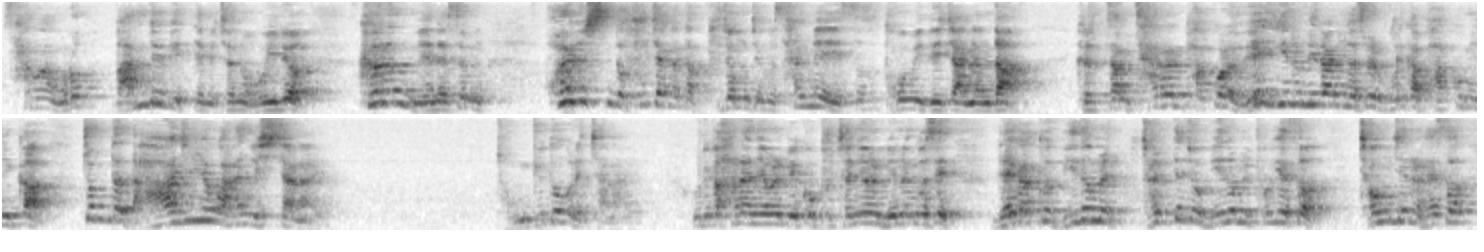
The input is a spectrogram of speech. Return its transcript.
상황으로 만들기 때문에 저는 오히려 그런 면에서는 훨씬 더 후자가 다 부정적인 삶에 있어서 도움이 되지 않는다. 그렇다면 차라리 바꿔라. 왜 이름이라는 것을 우리가 바꿉니까? 좀 더 나아지려고 하는 것이잖아요. 종교도 그렇잖아요. 우리가 하나님을 믿고 부처님을 믿는 것이 내가 그 믿음을 절대적 믿음을 통해서 정진을 해서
